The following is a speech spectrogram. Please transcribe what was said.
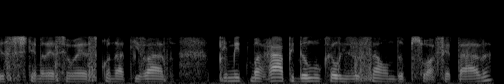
Esse sistema de SOS, quando ativado, permite uma rápida localização da pessoa afetada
